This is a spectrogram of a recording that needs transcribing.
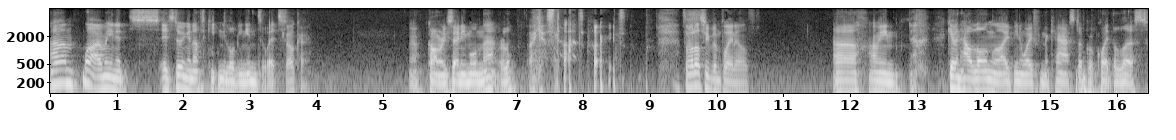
Um, well, I mean, it's it's doing enough to keep me logging into it. Okay, Yeah, can't really say any more than that, really. I guess not. All right. So what else have you been playing, Alice? Uh, I mean, given how long I've been away from the cast, I've got quite the list.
